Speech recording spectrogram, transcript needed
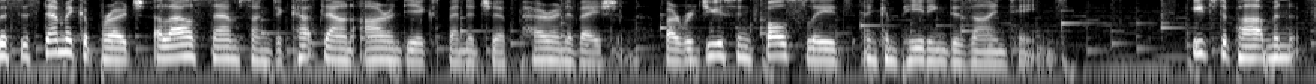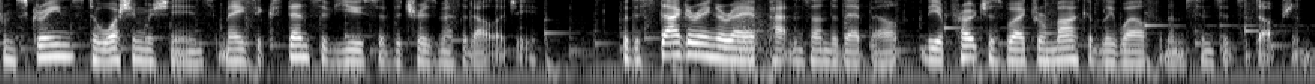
The systemic approach allows Samsung to cut down R&D expenditure per innovation by reducing false leads and competing design teams. Each department, from screens to washing machines, makes extensive use of the TRIZ methodology. With a staggering array of patents under their belt, the approach has worked remarkably well for them since its adoption.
